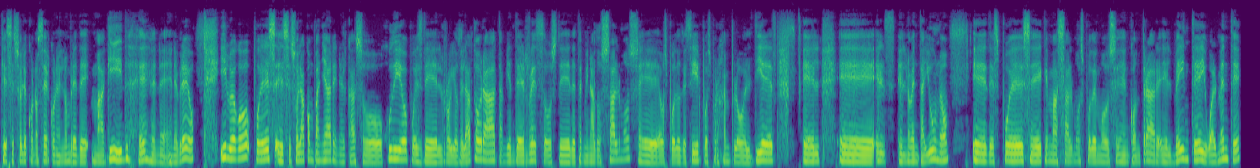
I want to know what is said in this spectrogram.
que se suele conocer con el nombre de Magid ¿eh? en, hebreo. Y luego pues eh, se suele acompañar en el caso judío pues del rollo de la Torah, también de rezos de determinados salmos. Eh, os puedo decir pues por ejemplo el 10, el, el, el 91, después ¿qué más salmos podemos encontrar el 20 igualmente.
